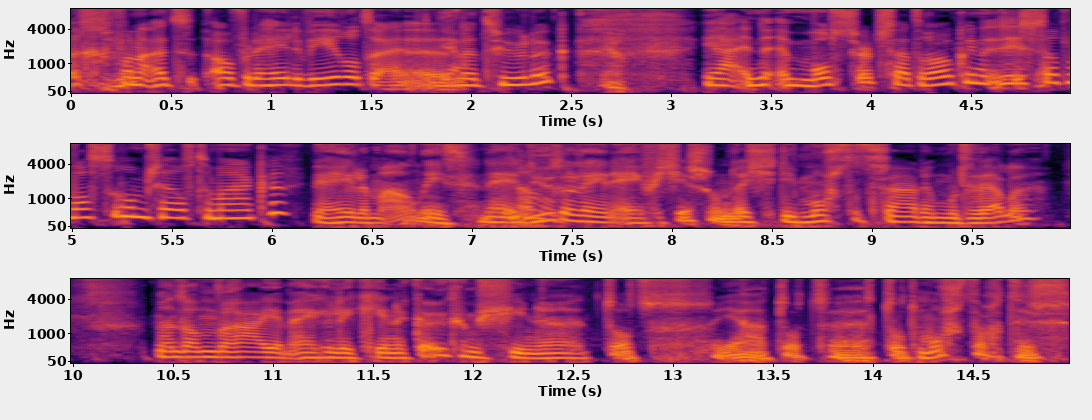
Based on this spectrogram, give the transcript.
vanuit over de hele wereld uh, ja. natuurlijk. Ja, ja en, en, mosterd staat er ook in. Is dat lastig om zelf te maken? Nee, helemaal niet. Nee, het oh. duurt alleen eventjes, omdat je die mosterdzaden moet wellen. Maar dan draai je hem eigenlijk in de keukenmachine tot, ja, tot, uh, tot mosterd. Dus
